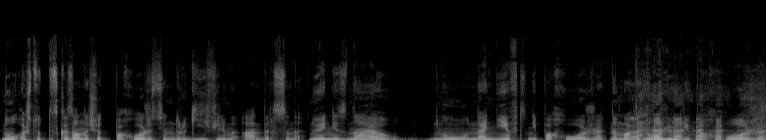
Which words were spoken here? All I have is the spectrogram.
Ну, а что ты сказал насчет похожести на другие фильмы Андерсона? Ну, я не знаю, ну, на нефть не похоже, на магнолию не похоже.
